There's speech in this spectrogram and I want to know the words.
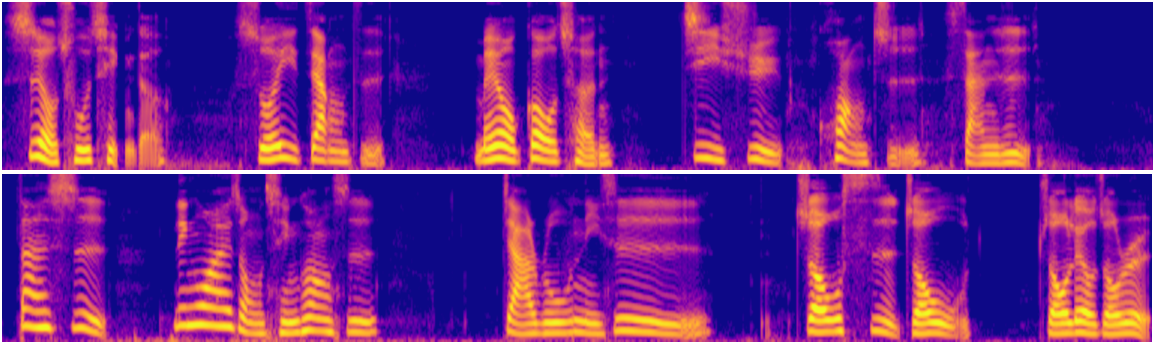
是有出勤的，所以这样子没有构成继续旷职三日。但是另外一种情况是。假如你是周四周五周六周日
